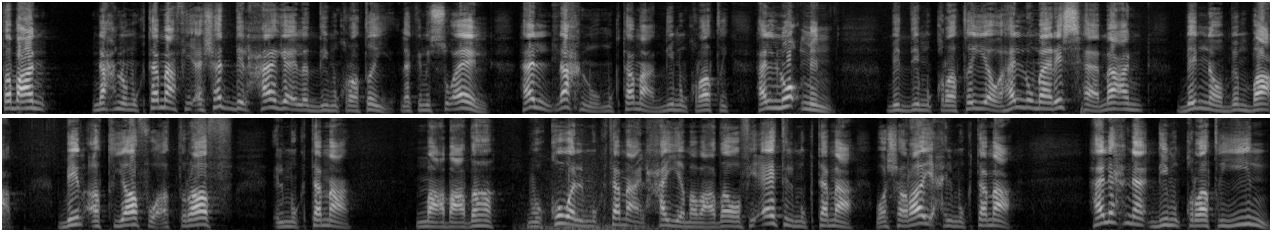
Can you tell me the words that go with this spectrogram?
طبعا نحن مجتمع في أشد الحاجة إلى الديمقراطية لكن السؤال هل نحن مجتمع ديمقراطي؟ هل نؤمن بالديمقراطية وهل نمارسها معا بيننا وبين بعض بين أطياف وأطراف المجتمع مع بعضها وقوى المجتمع الحية مع بعضها وفئات المجتمع وشرايح المجتمع. هل إحنا ديمقراطيين؟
